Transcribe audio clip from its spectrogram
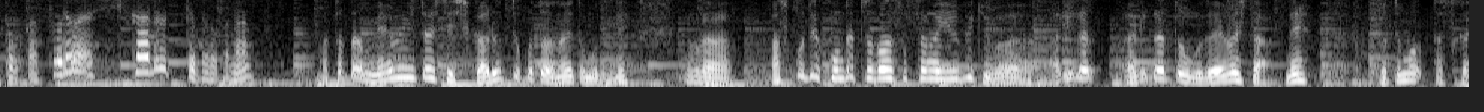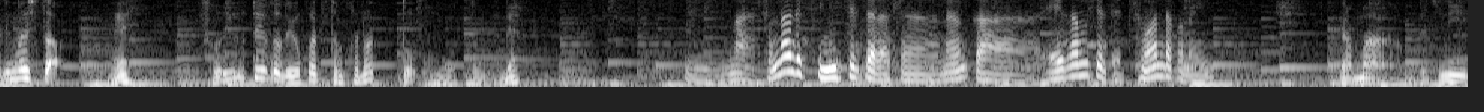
そうかそれは叱るってことかな。まあ、ただ目上に対して叱るってことはないと思うんだよね。だからあそこで本田翼さんが言うべきはありがありがとうございましたね。とても助かりましたね。そういう程度でよかったのかなと思ったんだよねうんまあそんなの気にしてたらさなんか映画見ててつまんなくない？いやまあ別に、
